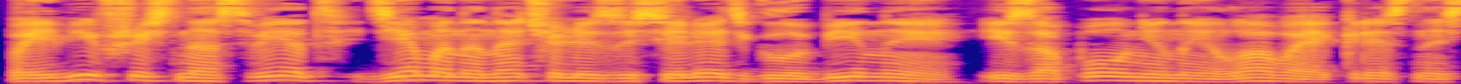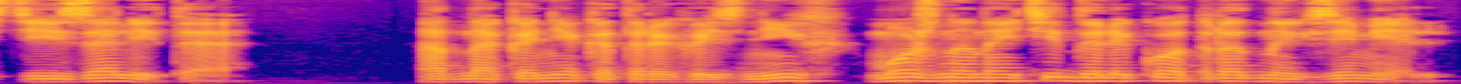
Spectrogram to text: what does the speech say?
Появившись на свет, демоны начали заселять глубины и заполненные лавой окрестности Изолита. Однако некоторых из них можно найти далеко от родных земель.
